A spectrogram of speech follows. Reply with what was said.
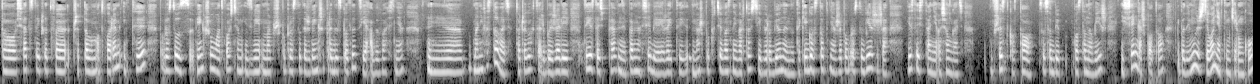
to świat stoi przed, przed Tobą otworem i Ty po prostu z większą łatwością i masz po prostu też większe predyspozycje, aby właśnie manifestować to, czego chcesz, bo jeżeli Ty jesteś pewny, pewna siebie, jeżeli Ty masz poczucie własnej wartości wyrobione do takiego stopnia, że po prostu wiesz, że jesteś w stanie osiągać wszystko to, co sobie postanowisz i sięgasz po to i podejmujesz działania w tym kierunku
